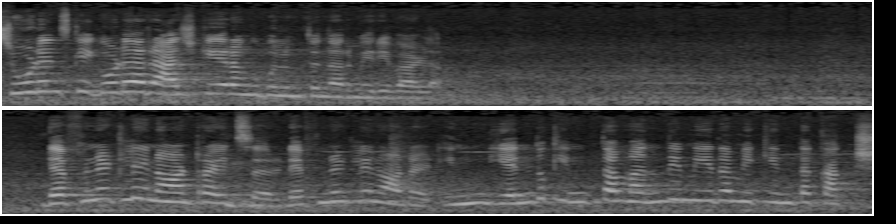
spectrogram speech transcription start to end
స్టూడెంట్స్కి కూడా రాజకీయ రంగు పులుముతున్నారు మీరు ఇవాళ. Definitely not right sir definitely not right ఎందుకు ఇంతమంది మీద మీకు ఇంత కక్ష?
